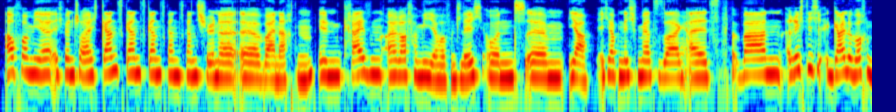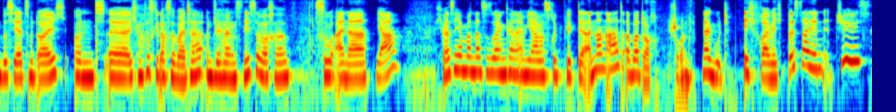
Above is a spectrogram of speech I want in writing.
Auch von mir, ich wünsche euch ganz, ganz, ganz, ganz, ganz schöne äh, Weihnachten in Kreisen eurer Familie hoffentlich. Und ähm, ja, ich habe nicht mehr zu sagen als waren richtig geile Wochen bis jetzt mit euch. Und äh, ich hoffe, es geht auch so weiter. Und wir hören uns nächste Woche zu einer, ja, ich weiß nicht, ob man dazu sagen kann, einem Jahresrückblick der anderen Art, aber doch, schon. Na gut, ich freue mich. Bis dahin, tschüss!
